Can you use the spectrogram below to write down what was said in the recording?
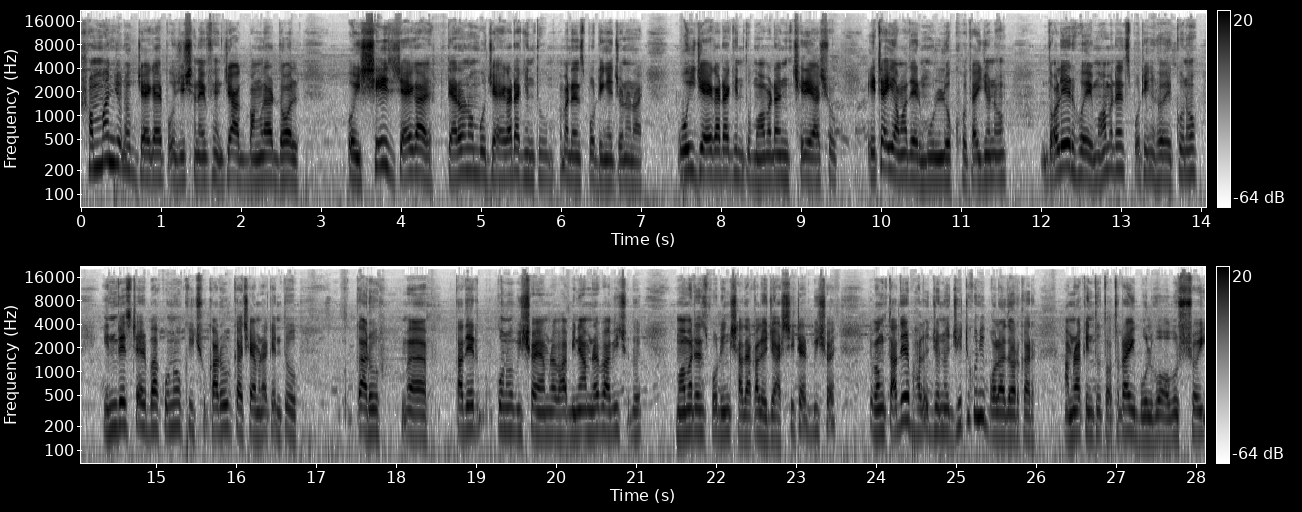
সম্মানজনক জায়গায় পজিশনে যাক বাংলার দল ওই শেষ জায়গার তেরো নম্বর জায়গাটা কিন্তু মোহামেডান স্পোর্টিংয়ের জন্য নয়। ওই জায়গাটা কিন্তু মোহামেডান ছেড়ে আসুক এটাই আমাদের মূল লক্ষ্য। তাই জন্য দলের হয়ে মোহামেডান স্পোর্টিংয়ের হয়ে কোনো ইনভেস্টার বা কোনো কিছু কারুর কাছে আমরা কিন্তু কারও আহ, তাদের কোনো বিষয় আমরা ভাবি না। আমরা ভাবি শুধু মোহামেডান স্পোর্টিং সাদা কালো জার্সিটার বিষয় এবং তাদের ভালোর জন্য যেটুকুনি বলা দরকার, আমরা কিন্তু ততটাই বলব অবশ্যই।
